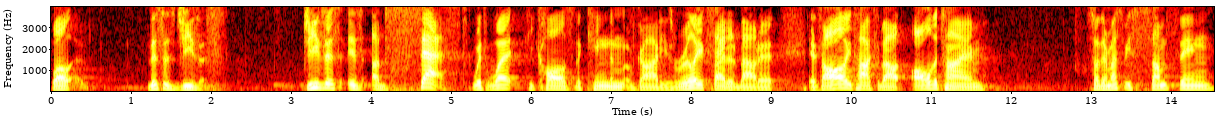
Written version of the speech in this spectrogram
Well, this is Jesus. Jesus is obsessed with what he calls the kingdom of God. He's really excited about it. It's all he talks about all the time. So there must be something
